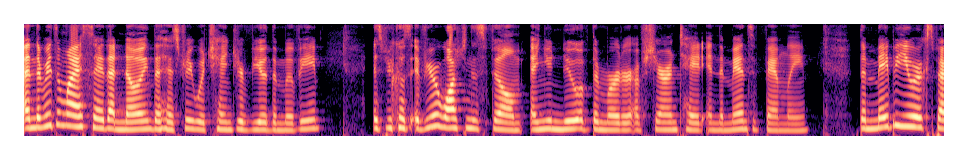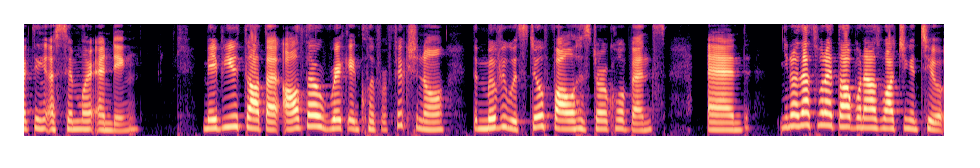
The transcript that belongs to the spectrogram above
And the reason why I say that knowing the history would change your view of the movie is because if you're watching this film and you knew of the murder of Sharon Tate in the Manson family, then maybe you were expecting a similar ending. Maybe you thought that although Rick and Cliff were fictional, the movie would still follow historical events and you know, that's what I thought when I was watching it too.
